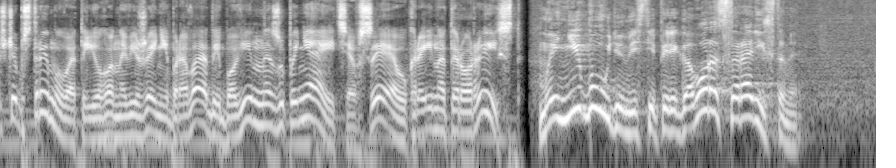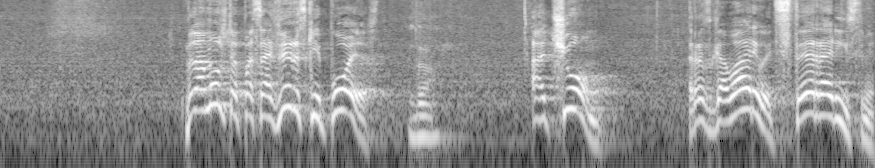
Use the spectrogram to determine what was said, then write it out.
щоб стримувати його навіжені бравади, бо він не зупиняється. Все, Україна терорист. Ми не будем вести переговори с терористами. Потому что пассажирский поезд. О чем разговаривать с террористами?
